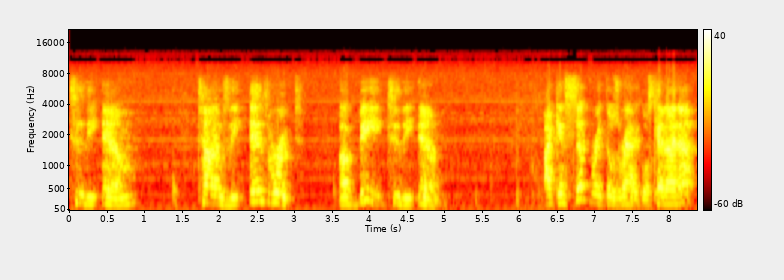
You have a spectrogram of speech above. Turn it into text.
to the m times the nth root of b to the m. I can separate those radicals, can I not?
